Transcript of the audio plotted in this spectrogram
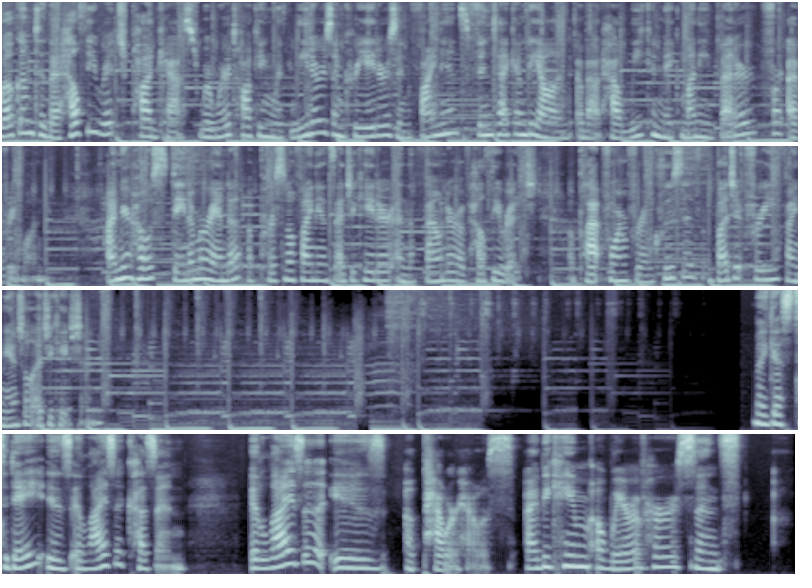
Welcome to the Healthy Rich podcast, where we're talking with leaders and creators in finance, fintech, and beyond about how we can make money better for everyone. I'm your host, Dana Miranda, a personal finance educator and the founder of Healthy Rich, a platform for inclusive, budget free financial education. My guest today is Eliza Cussen. Eliza is a powerhouse. I became aware of her since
